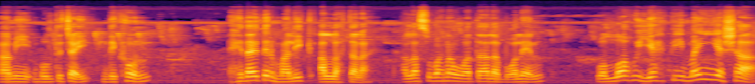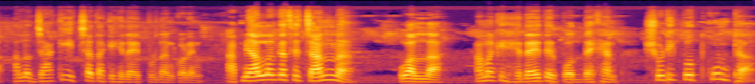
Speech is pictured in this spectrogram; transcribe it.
আমি বলতে চাই, দেখুন, হেদায়েতের মালিক আল্লাহ তালা আল্লাহ সুবাহনা ওয়াতালা বলেন ওল্লাহ ইয়াহদি মাইয়াশা আল্লাহ যাকে ইচ্ছা তাকে হেদায়েত প্রদান করেন। আপনি আল্লাহর কাছে চান না, ও আল্লাহ, আমাকে হেদায়েতের পথ দেখান। সঠিক পথ কোনটা?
